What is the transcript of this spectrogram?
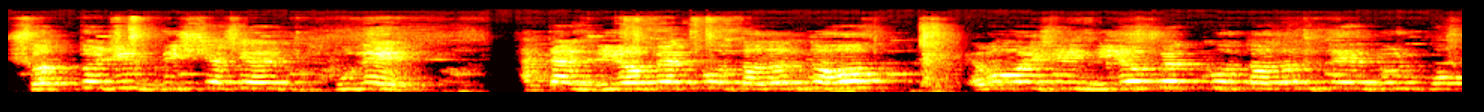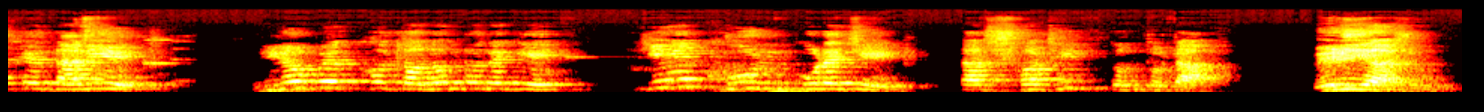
সত্যজিৎ বিশ্বাসের খুনের একটা নিরপেক্ষ তদন্ত হোক এবং সেই নিরপেক্ষ তদন্তের পক্ষে দাঁড়িয়ে নিরপেক্ষ তদন্ত থেকে কে খুন করেছে তার সঠিক তথ্যটা বেরিয়ে আসুক।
